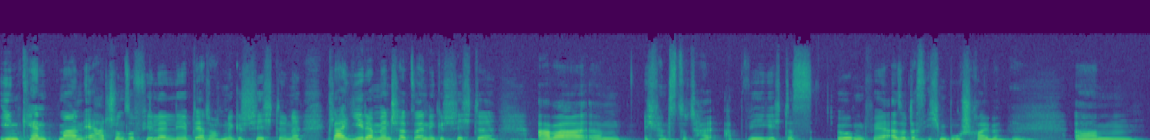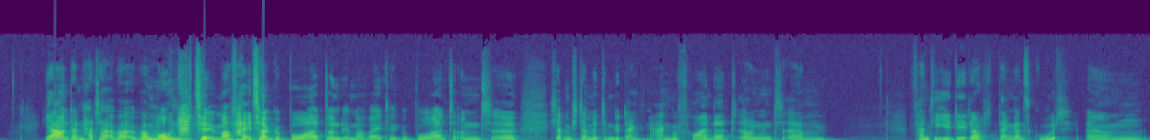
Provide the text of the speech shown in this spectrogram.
Ihn kennt man, er hat schon so viel erlebt, er hat auch eine Geschichte. Ne? Klar, jeder Mensch hat seine Geschichte, aber ähm, ich fand es total abwegig, dass irgendwer, also dass ich ein Buch schreibe. Hm. Ähm, ja, und dann hat er aber über Monate immer weiter gebohrt und immer weiter gebohrt. Und äh, ich habe mich dann mit dem Gedanken angefreundet und ähm, fand die Idee doch dann ganz gut. Ähm,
